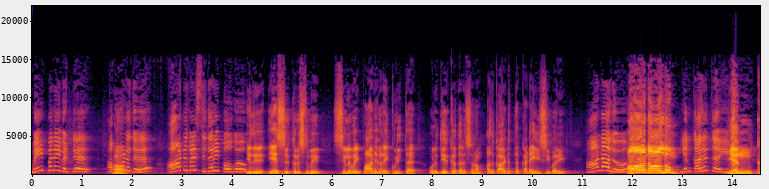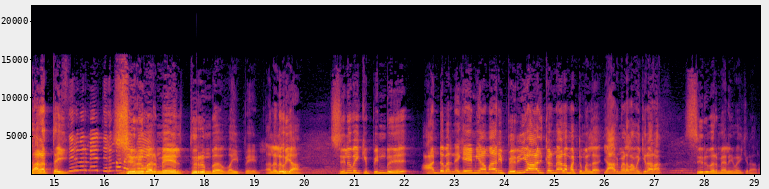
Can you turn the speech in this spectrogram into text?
மேய்ப்பனை வெட்டு. அப்பொழுது ஆடுகள் சிதறி போகும். இது இயேசு கிறிஸ்துவு சிலுவை பாடுகளை குறித்த ஒரு தீர்க்க தரிசனம். அதுக்கு அடுத்த கடைசி வரி. ஆனாலும் என் கரத்தை சிறுவர் மேல் திரும்ப வைப்பேன். அல்லேலூயா. சிலுவைக்கு பின்பு ஆண்டவர் நெகேமியா மாதிரி பெரிய ஆட்கள் மேல மட்டுமல்ல. யார் மேலலாம் வைக்கிறாரா? சிறுவர் மேலையும் வைக்கிறாரா?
